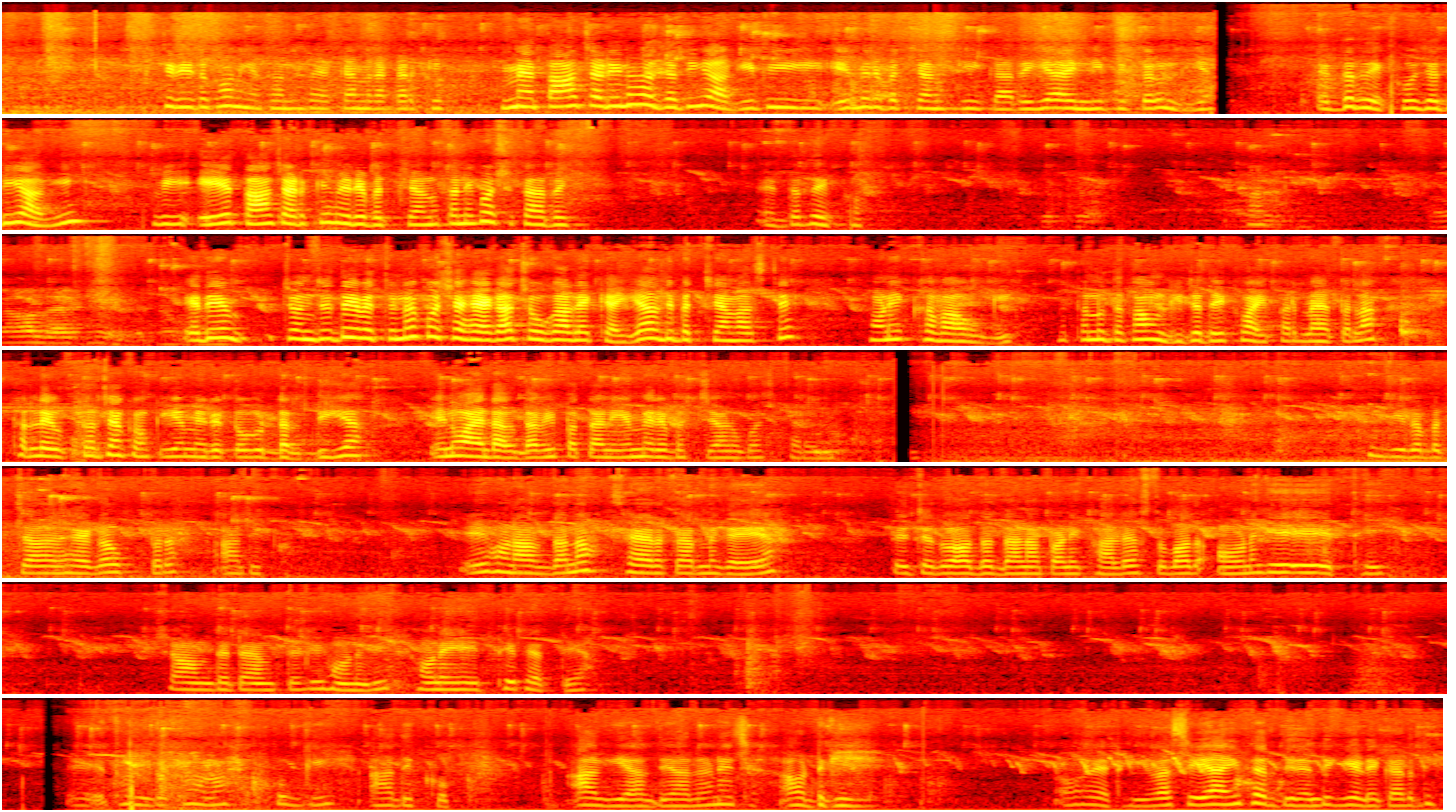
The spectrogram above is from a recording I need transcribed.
ਚਿੜੀ ਦਿਖਾਉਣੀ ਆ ਤੁਹਾਨੂੰ ਬੈਕ ਕੈਮਰਾ ਕਰਕੇ। ਮੈਂ ਤਾਂ ਚੜੀ ਨਾ ਜਦੀ ਆ ਗਈ ਵੀ ਇਹ ਮੇਰੇ ਬੱਚਿਆਂ ਨੂੰ ਕੀ ਕਰ ਰਹੀ ਆ, ਇੰਨੀ ਫਿਕਰ ਹੁੰਦੀ ਆ। ਇੱਧਰ ਦੇਖੋ ਜਦੀ ਆ ਗਈ ਵੀ ਇਹ ਤਾਂ ਚੜ ਕੇ ਮੇਰੇ ਬੱਚਿਆਂ ਨੂੰ ਤਾਂ ਨਹੀਂ ਕੁਛ ਕਰ ਰਹੀ। ਇੱਧਰ ਦੇਖੋ। ਇਹਦੇ ਚੁੰਝ ਦੇ ਵਿੱਚ ਨਾ ਕੁਝ ਹੈਗਾ, ਚੋਗਾ ਲੈ ਕੇ ਆਈ ਆ ਆਪਦੇ ਬੱਚਿਆਂ ਵਾਸਤੇ। ਹੁਣ ਇਹ ਖਵਾਊਗੀ। ਮੈਂ ਤੁਹਾਨੂੰ ਦਿਖਾਉਂਗੀ ਜਦੋਂ ਇਹ ਖਵਾਈ, ਪਰ ਮੈਂ ਪਹਿਲਾਂ ਥੱਲੇ ਉਤਰ ਜਾ ਕਿਉਂਕਿ ਇਹ ਮੇਰੇ ਤੋਂ ਡਰਦੀ ਆ। ਇਹਨੂੰ ਐਂ ਲੱਗਦਾ ਵੀ ਪਤਾ ਨਹੀਂ ਇਹ ਮੇਰੇ ਬੱਚਿਆਂ ਨੂੰ ਕੁਝ ਕਰੇਗੀ ਜਿਹਦਾ ਬੱਚਾ ਹੈਗਾ ਉੱਪਰ ਆ ਦੇਖੋ। ਇਹ ਹੁਣ ਆਪਦਾ ਨਾ ਸੈਰ ਕਰਨ ਗਏ ਆ ਤੇ ਜਦੋਂ ਆਪਦਾ ਦਾਣਾ ਪਾਣੀ ਖਾ ਲਿਆ, ਉਸ ਤੋਂ ਬਾਅਦ ਆਉਣਗੇ ਇਹ ਇੱਥੇ ਸ਼ਾਮ ਦੇ ਟਾਈਮ ਤੇ ਵੀ ਹੁਣ ਵੀ, ਹੁਣ ਇਹ ਇੱਥੇ ਫਿਰਦੇ ਆ। ਇਹ ਤੁਹਾਨੂੰ ਦਿਖਾਵਾਂ, ਘੁੱਗੀ ਆ ਦੇਖੋ, ਆ ਗਈ ਆਪਦੇ ਆਲਣੇ ਚ ਉੱਡ ਗਈ। ਉਹ ਬੈਠ ਗਈ, ਬਸ ਇਹ ਆਈ ਫਿਰਦੀ ਰਹਿੰਦੀ, ਗੇੜੇ ਕੱਢਦੀ।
